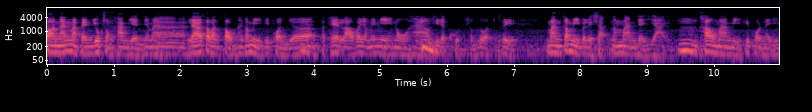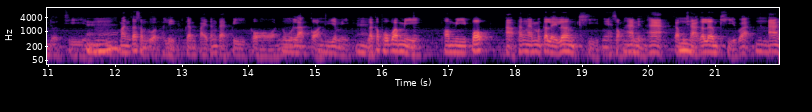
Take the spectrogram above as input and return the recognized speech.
ตอนนั้นมันเป็นยุคสงครามเย็นใช่ไหมอ่า แล้วตะวันตกมันก็มีอิทธิพลเยอะประเทศเราก็ยังไม่มีโน้ตฮาวที่จะขุดสำรวจผลิต มันก็มีบริษัทน้ำมันใหญ่อืมๆเข้ามามีอิทธิพลในอินโดจีนอืมมันก็สำรวจผลิตกันไปตั้งแต่ปีก่อนนู้นละก่อนที่จะมีอืมแล้วก็พบว่ามีพอมีปุ๊บอ้าวทั้างนั้นมันก็เลยเริ่มขีดเนี่ยสองห้าหนึ่งห้ากัมพูชาก็เริ่มขีดว่าอืมอ้าง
